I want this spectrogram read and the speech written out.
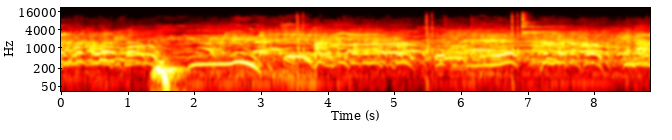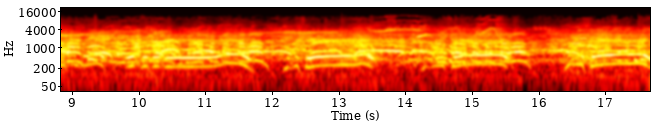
dapat kawan tuh Ih. Ah, jatuh, kena jatuh. Eh, eh, eh. Dengar jatuh. Tiga delapan tuh. Eh, eh, eh, eh. Masih. Masih.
